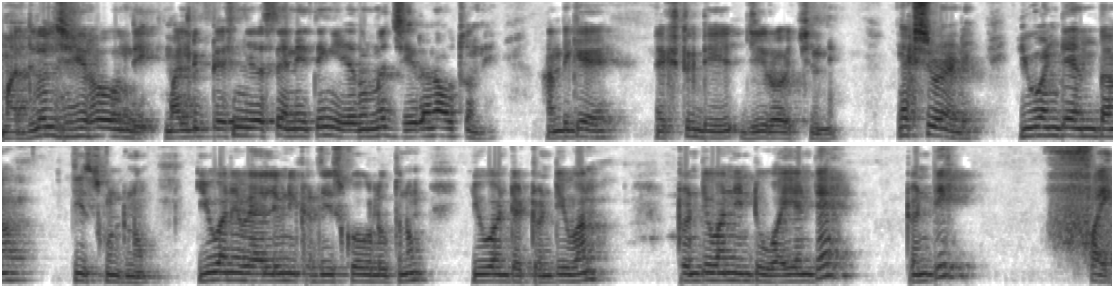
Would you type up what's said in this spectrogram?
మధ్యలో జీరో ఉంది. మల్టిప్లికేషన్ చేస్తే ఎనీథింగ్ ఏదన్నా జీరోనే అవుతుంది. అందుకే నెక్స్ట్ జీరో వచ్చింది. నెక్స్ట్ చూడండి. యు అంటే ఎంత తీసుకుంటున్నాం. యూ అనే వాల్యూని ఇక్కడ తీసుకోగలుగుతున్నాం. యూ అంటే twenty one. Twenty one into Y అంటే ట్వంటీ ఫైవ్.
